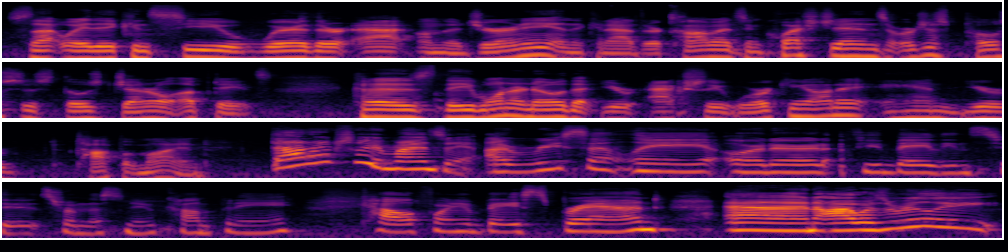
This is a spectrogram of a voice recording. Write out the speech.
so that way they can see where they're at on the journey and they can add their comments and questions or just post just those general updates because they want to know that you're actually working on it and you're top of mind. That actually reminds me, I recently ordered a few bathing suits from this new company, California based brand, and I was really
